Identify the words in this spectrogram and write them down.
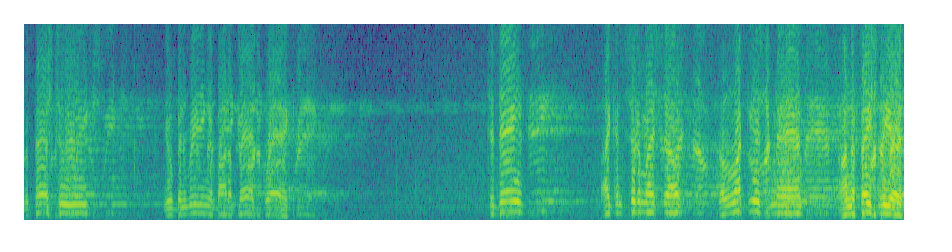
For the past two weeks, you've been reading about a bad break. Today, I consider myself the luckiest man on the face of the earth.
